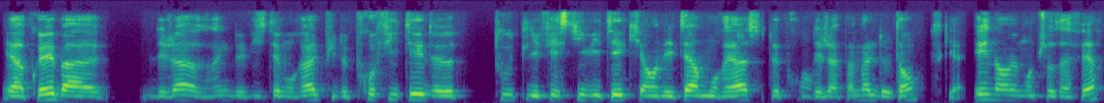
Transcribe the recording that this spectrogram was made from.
Et après, bah, déjà, rien que de visiter Montréal, puis de profiter de toutes les festivités qui en étaient à Montréal, ça te prend déjà pas mal de temps, parce qu'il y a énormément de choses à faire.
